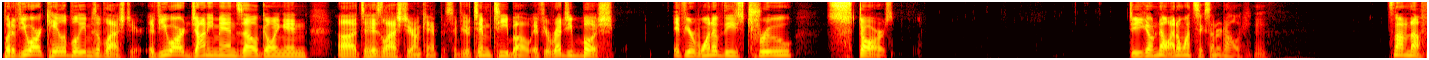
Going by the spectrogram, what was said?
but if you are Caleb Williams of last year, if you are Johnny Manziel going in uh, to his last year on campus, if you're Tim Tebow, if you're Reggie Bush, if you're one of these true stars, do you go, no, I don't want $600? Hmm. It's not enough.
